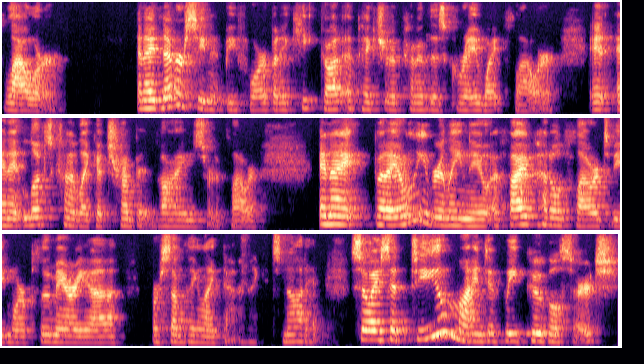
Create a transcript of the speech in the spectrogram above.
flower. And I'd never seen it before, but I keep got a picture of kind of this gray white flower. And, and it looked kind of like a trumpet vine sort of flower and I, but I only really knew a five petaled flower to be more plumeria or something like that. I'm like, it's not it. So I said, Do you mind if we Google search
